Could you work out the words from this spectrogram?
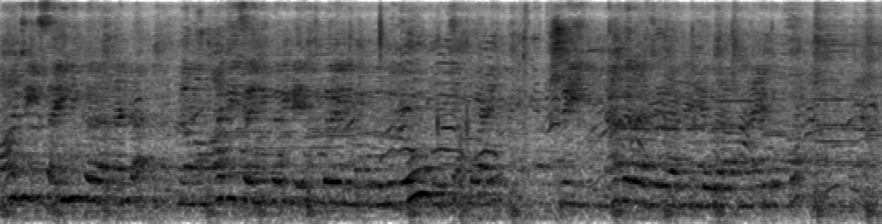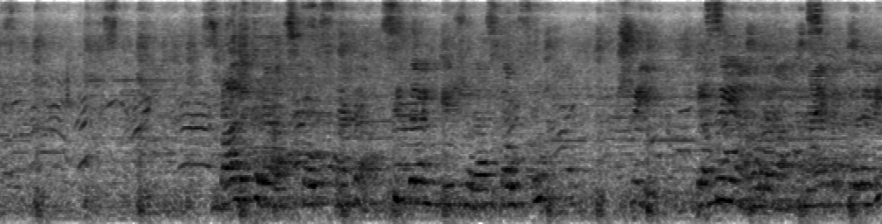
ಮಾಜಿ ಸೈನಿಕರ ತಂಡ, ನಮ್ಮ ಮಾಜಿ ಸೈನಿಕರಿಗೆ ಬರಲಿ ಒಂದು ಜೋರು ಚಪ್ಪಾಳೆ. ಶ್ರೀ ನಾಗರಾಜರ ಹಿಡಿಯವರ ನಾಯಕತ್ವ. ಬಾಲಕರ ಸ್ಕೌಟ್ಸ್ ತಂಡ ಸಿದ್ದಲಿಂಗೇಶ್ವರ ಸ್ಕೌಟ್ಸ್. ಶ್ರೀ ಬ್ರಹ್ಮಯ್ಯ ಅವರ ನಾಯಕತ್ವದಲ್ಲಿ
